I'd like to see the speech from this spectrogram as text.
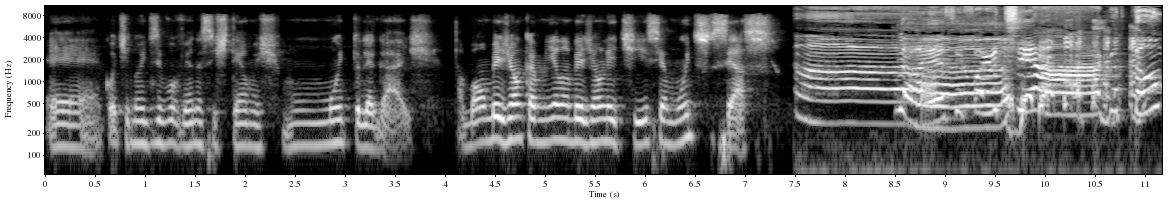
é, continuem desenvolvendo esses temas muito legais. Tá bom? Um beijão, Camila, um beijão, Letícia, muito sucesso. Ah, esse foi o Thiago! Tão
